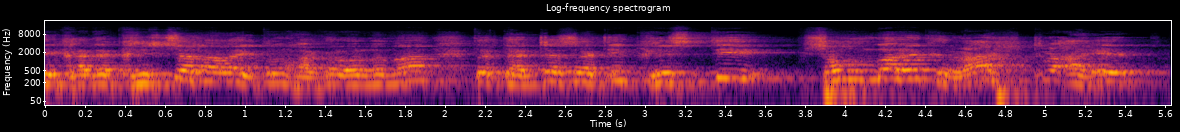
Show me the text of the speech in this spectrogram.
एखाद्या ख्रिश्चनाला इथून हाकलवलं ना तर त्यांच्यासाठी ख्रिस्ती शंभर एक राष्ट्र आहेत.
